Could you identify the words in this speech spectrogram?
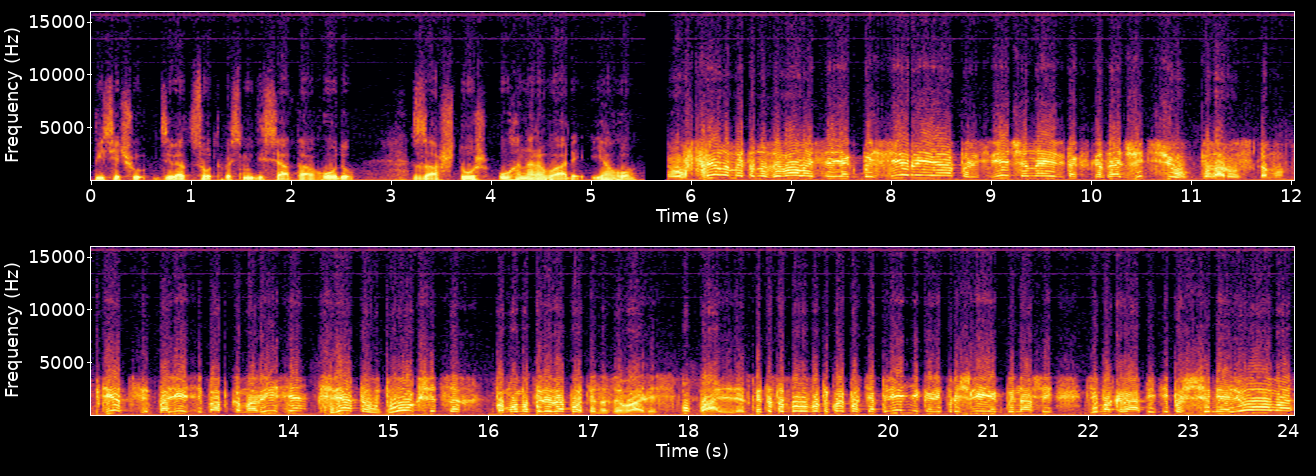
1980 году за што ж уганаравалі яго называлася як бы серыя прысвечаная так сказаць жыццю беларускаму дед по лесе бабка марыся свята ў докшыцах по-моему три работы назывались. Купальня. Это то было вот такое потяпленне калі прыйшлі як бы наши демократы типа шемялёва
